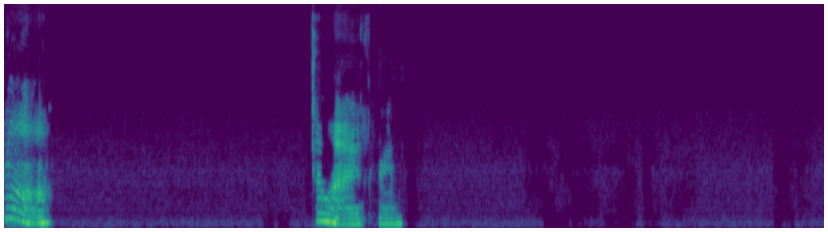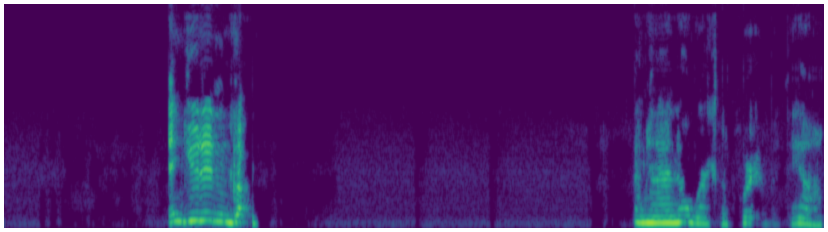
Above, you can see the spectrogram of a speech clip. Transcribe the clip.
Huh. I want ice cream. And you didn't go. I mean, I know work's important, but damn.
